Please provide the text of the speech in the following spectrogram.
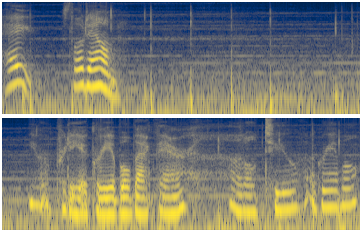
Hey, slow down. You were pretty agreeable back there. A little too agreeable.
